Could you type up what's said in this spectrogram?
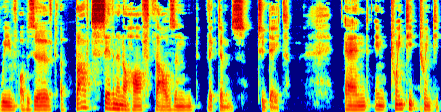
we've observed about seven and a half thousand victims to date. And in 2022,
